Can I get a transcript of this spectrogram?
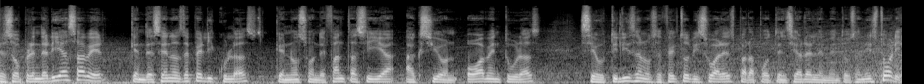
Te sorprendería saber que en decenas de películas, que no son de fantasía, acción o aventuras, se utilizan los efectos visuales para potenciar elementos en la historia.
